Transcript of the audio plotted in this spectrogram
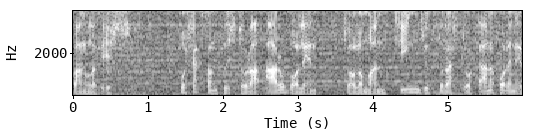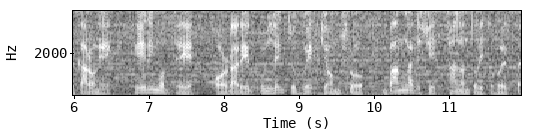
বাংলাদেশ। পোশাক সংশ্লিষ্টরা আরও বলেন, চলমান চীন যুক্তরাষ্ট্র টানাপড়েনের কারণে এরই মধ্যে অর্ডারের উল্লেখযোগ্য একটি অংশ বাংলাদেশে স্থানান্তরিত হয়েছে।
